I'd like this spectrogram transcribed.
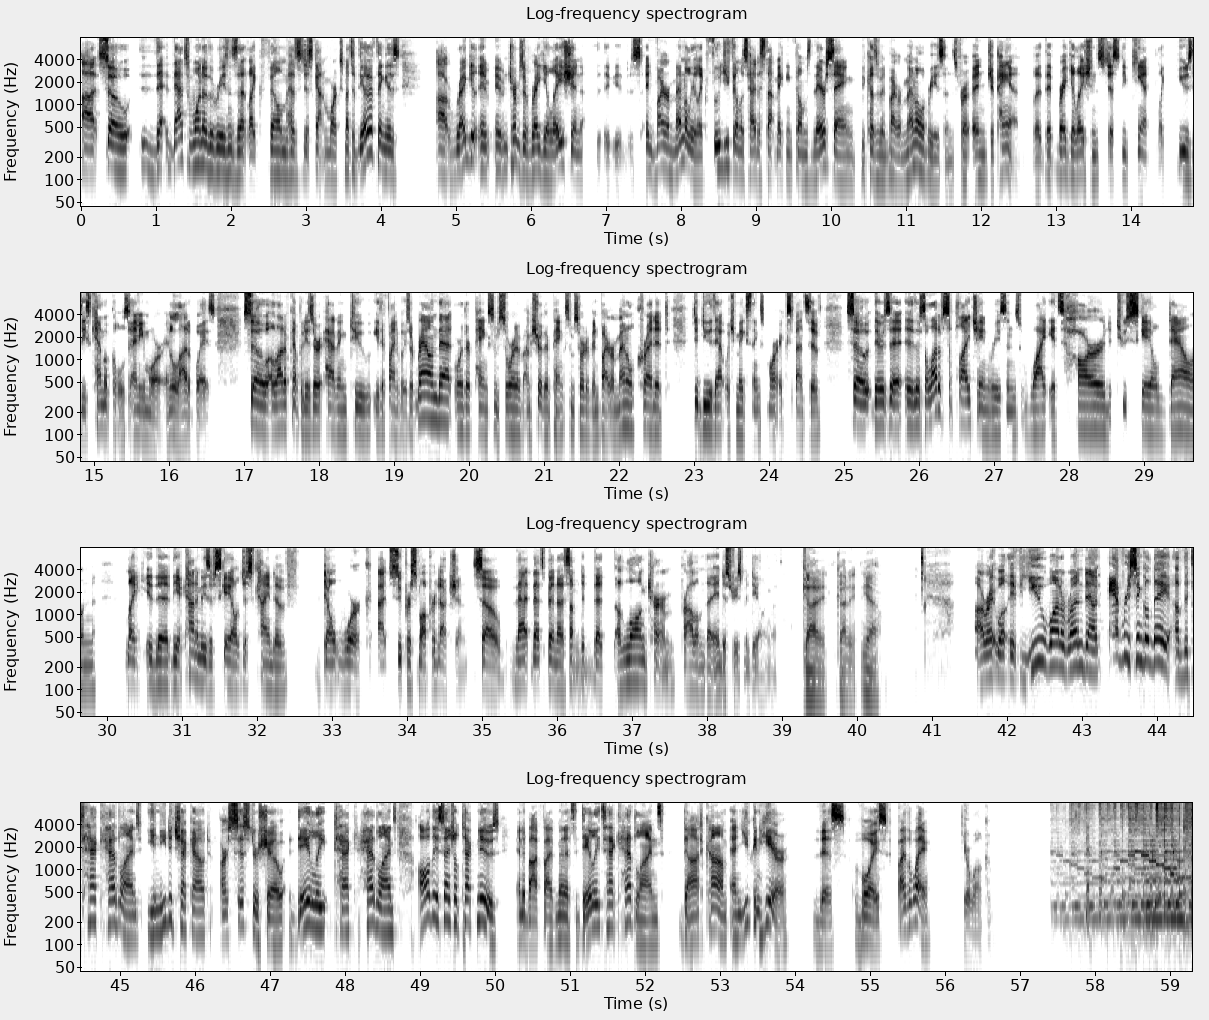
Uh, so that that's one of the reasons that like film has just gotten more expensive. The other thing is uh, regu- in, in terms of regulation, environmentally, like Fujifilm has had to stop making films. They're saying because of environmental reasons for in Japan, the regulations just you can't like use these chemicals anymore in a lot of ways. So a lot of companies are having to either find ways around that, or they're paying some sort of. I'm sure they're paying some sort of environmental credit to do that, which makes things more expensive. So there's a there's a lot of supply chain reasons why it's hard to scale down. Like the the economies of scale just kind of don't work at super small production. So that that's been a something to, that a long term problem the industry's been dealing with. Got it. Got it. Yeah. All right. Well, if you want to run down every single day of the tech headlines, you need to check out our sister show, Daily Tech Headlines, all the essential tech news in about five minutes, dailytechheadlines.com. And you can hear this voice. By the way, you're welcome.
